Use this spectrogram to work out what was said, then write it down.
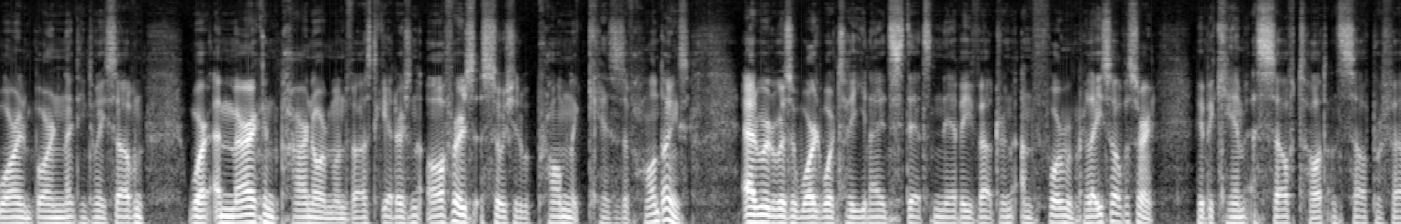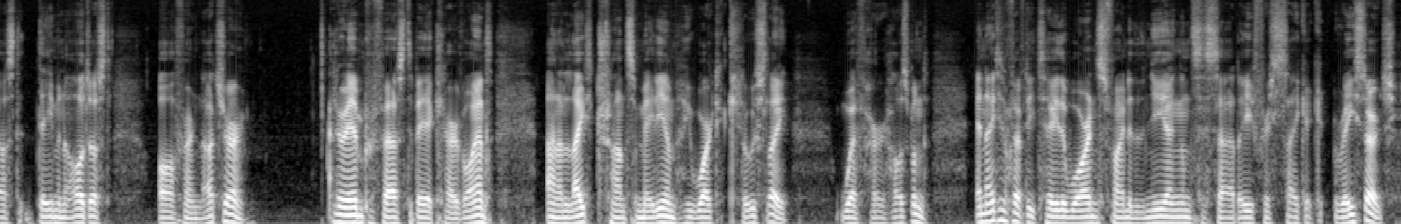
Warren, born 1927 were American paranormal investigators and authors associated with prominent cases of hauntings. Edward was a World War II United States Navy veteran and former police officer who became a self taught and self professed demonologist, author, and lecturer. Lorraine professed to be a clairvoyant and a light trance medium who worked closely with her husband. In 1952, the Warrens founded the New England Society for Psychic Research,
